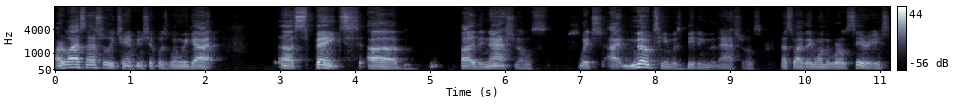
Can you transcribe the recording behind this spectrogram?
Our last National League Championship was when we got uh, spanked uh, by the Nationals, which I, no team was beating the Nationals. That's why they won the World Series.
